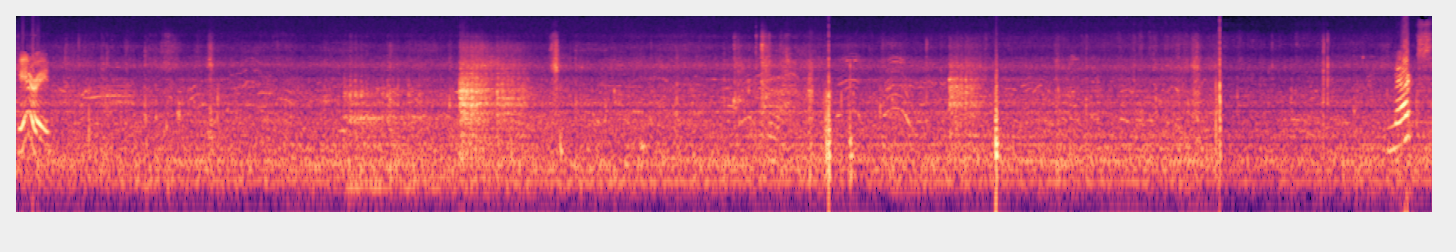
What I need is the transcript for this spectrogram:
Gatorade. Next,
